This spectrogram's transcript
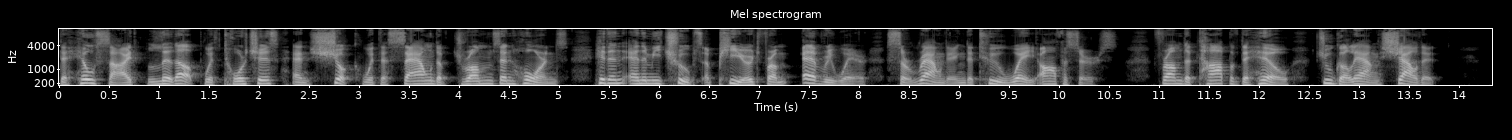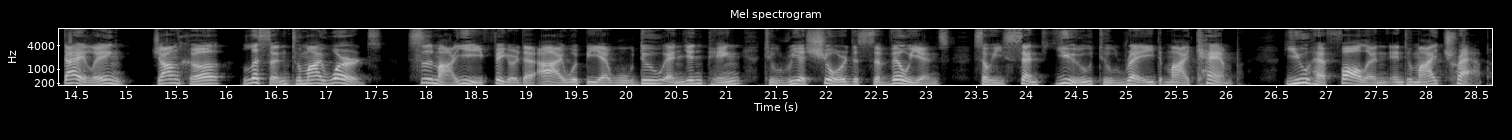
the hillside lit up with torches and shook with the sound of drums and horns. Hidden enemy troops appeared from everywhere, surrounding the two Wei officers. From the top of the hill, Zhuge Liang shouted, Dai Ling, Zhang He, listen to my words. Sima Yi figured that I would be at Wudu and Yinping to reassure the civilians, so he sent you to raid my camp. You have fallen into my trap.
